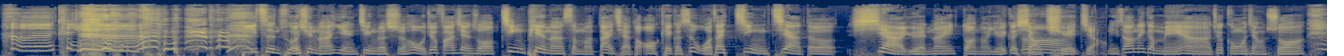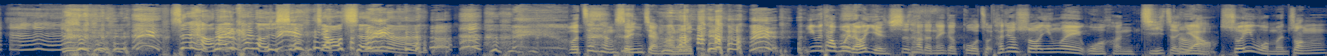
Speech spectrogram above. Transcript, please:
好啊，可以啊。第一次回去拿眼镜的时候，我就发现说镜片啊什么戴起来都 OK，可是我在镜架的下缘那一段呢有一个小缺角。你知道那个梅啊就跟我讲说，最好他一开头就先交称呐。我正常声音讲好了，我 因为他为了要掩饰他的那个过错，他就说因为我很急着要，所以我们装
